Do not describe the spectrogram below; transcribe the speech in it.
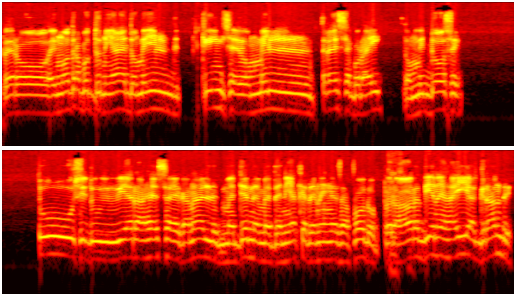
Pero en otra oportunidad, en 2015, 2013, por ahí, 2012, tú, si tuvieras ese canal, ¿me entiendes? Me tenías que tener en esa foto, pero ahora tienes ahí al grande,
